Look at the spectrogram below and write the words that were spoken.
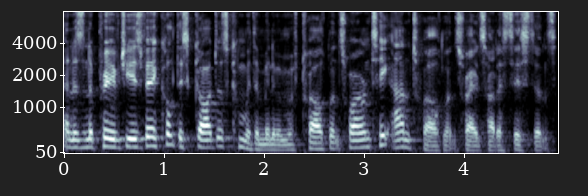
And as an approved used vehicle, this car does come with a minimum of 12 months warranty and 12 months roadside assistance.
